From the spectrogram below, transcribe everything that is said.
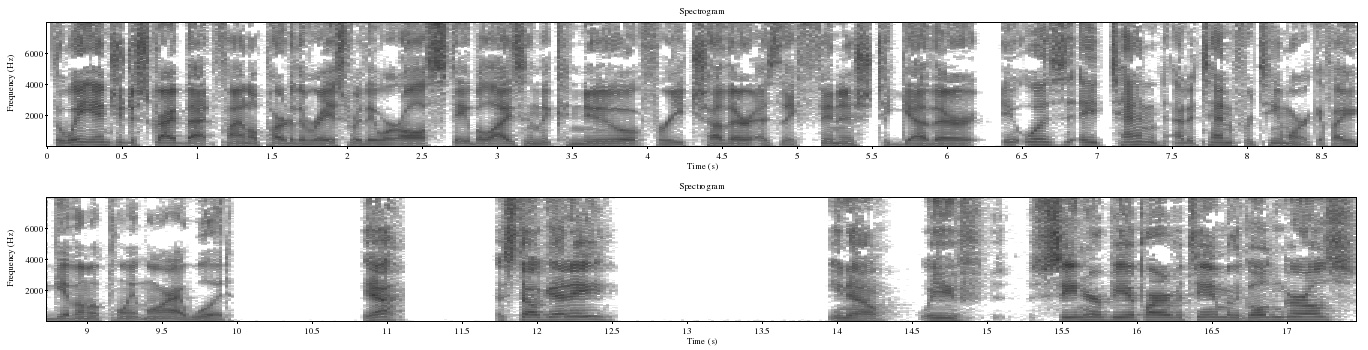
The way Andrew described that final part of the race where they were all stabilizing the canoe for each other as they finished together, it was a 10 out of 10 for teamwork. If I could give them a point more, I would. Yeah. Estelle Getty, you know, we've seen her be a part of a team with the Golden Girls.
